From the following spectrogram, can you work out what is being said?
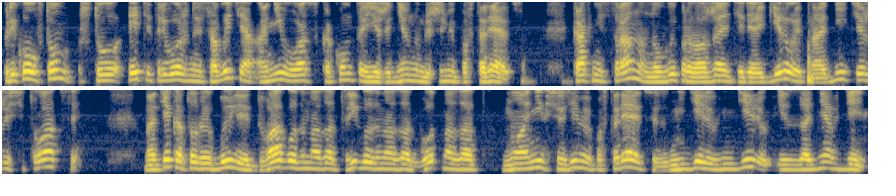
Прикол в том, что эти тревожные события, они у вас в каком-то ежедневном режиме повторяются. Как ни странно, но вы продолжаете реагировать на одни и те же ситуации. На те, которые были два года назад, три года назад, год назад, но они все время повторяются из неделю в неделю, изо дня в день.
